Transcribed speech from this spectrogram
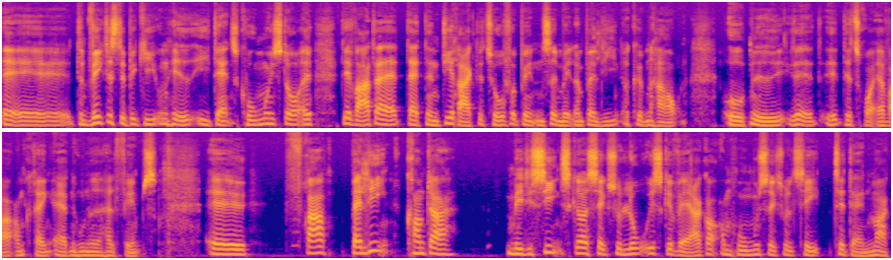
øh, den vigtigste begivenhed i dansk homohistorie, det var da, da den direkte togforbindelse mellem Berlin og København åbnede, øh, det, det tror jeg var omkring 1890. Øh, fra Berlin kom der medicinske og seksologiske værker om homoseksualitet til Danmark.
